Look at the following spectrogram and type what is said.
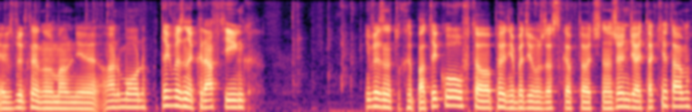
jak zwykle normalnie armor. Tak wezmę crafting. I wezmę trochę patyków, to pewnie będzie można skraftować narzędzia i takie tam.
